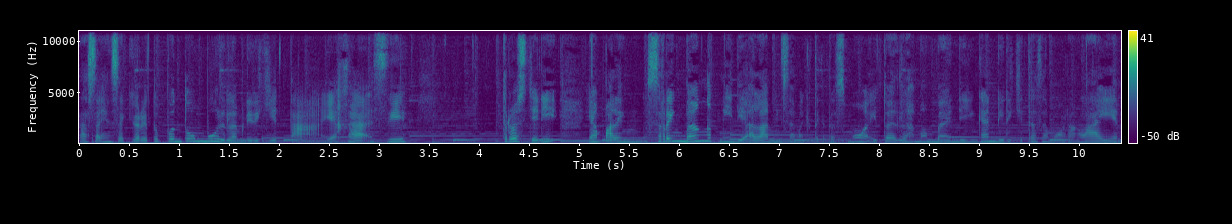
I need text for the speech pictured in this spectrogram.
rasa insecure itu pun tumbuh dalam diri kita, ya Kak sih. Terus jadi yang paling sering banget nih dialami sama kita-kita semua itu adalah membandingkan diri kita sama orang lain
